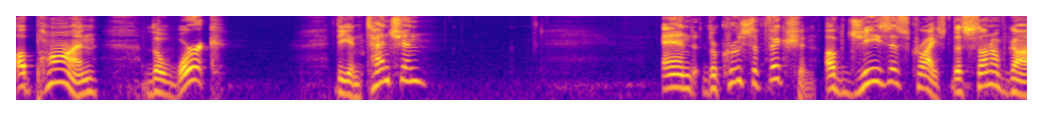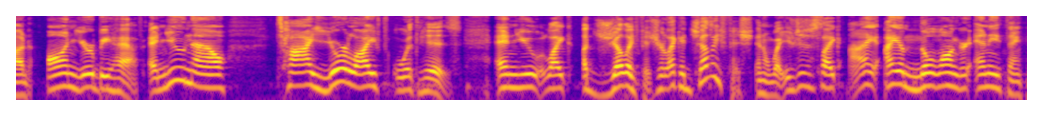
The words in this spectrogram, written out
upon the work, the intention, and the crucifixion of Jesus Christ, the Son of God, on your behalf. And you now tie your life with his. And you like a jellyfish. You're like a jellyfish in a way. You're just like i i am no longer anything.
